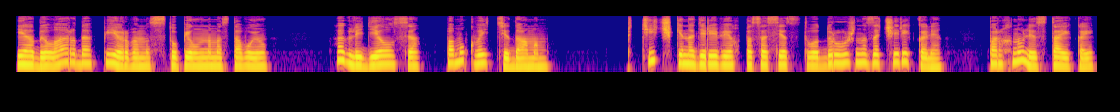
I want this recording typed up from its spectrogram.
и Аделарда первым ступил на мостовую. Огляделся, помог выйти дамам. Птички на деревьях по соседству дружно зачирикали, порхнули стайкой,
